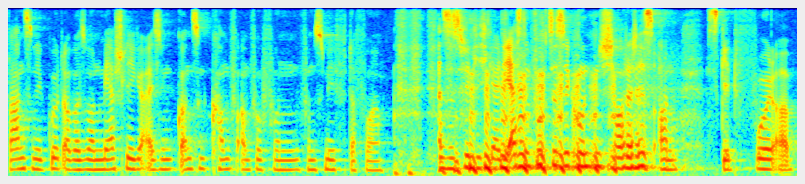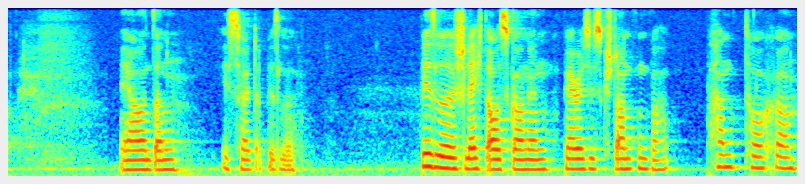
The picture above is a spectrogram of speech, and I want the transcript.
wahnsinnig gut, aber es waren mehr Schläge als im ganzen Kampf einfach von, von Smith davor. Also es ist wirklich geil. Die ersten 15 Sekunden schaut er das an. Es geht voll ab. Ja, und dann ist halt ein bisschen, bisschen schlecht ausgegangen. Paris ist gestanden, bei Pantoja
